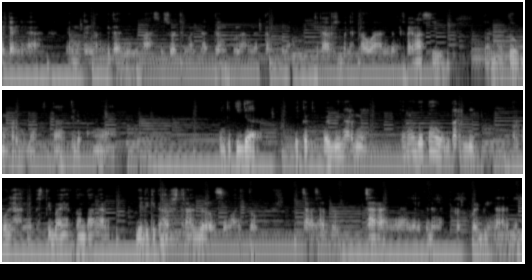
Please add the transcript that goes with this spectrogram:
Ya kan ya? Nggak mungkin dong kita jadi mahasiswa cuma datang pulang datang pulang. Kita harus banyak kawan banyak relasi. Karena itu mempermudah kita ke depannya. Yang ketiga ikut webinar nih. Karena gue tahu ntar di perkuliahannya pasti banyak tantangan. Jadi kita harus struggle semua itu salah satu caranya yaitu dengan ikut webinar. Jadi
